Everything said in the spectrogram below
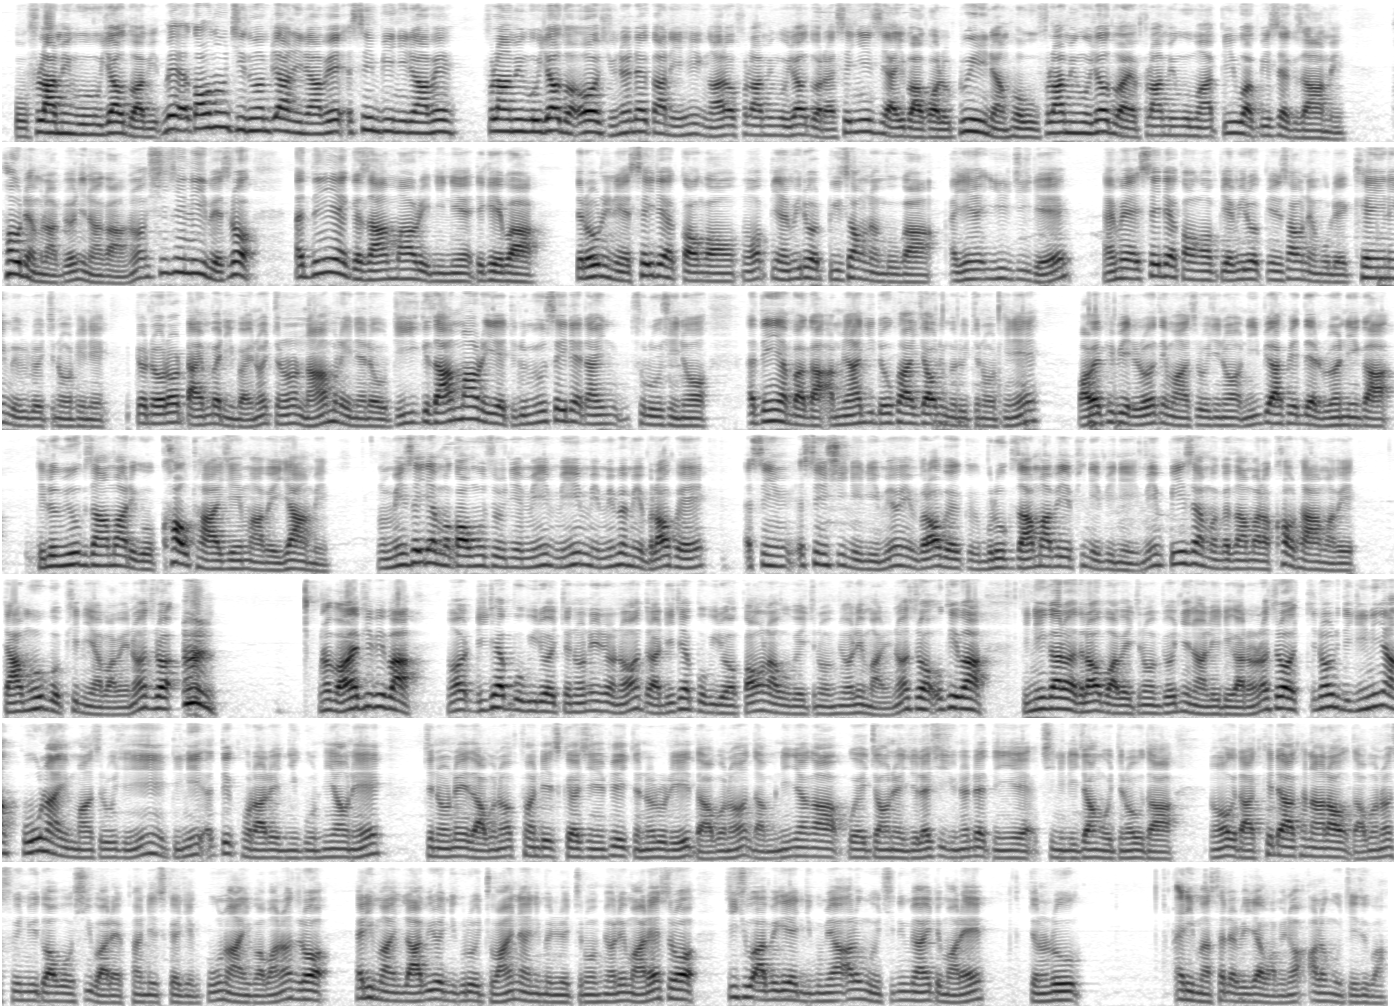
ဟို Flamingo ရောက်သွားပြီမဲအကောင်းဆုံးခြေသွမ်းပြနေတာပဲအဆင်ပြေနေတာပဲ Flamingo ရောက်သွားအော် United ကနေဟေးငါတော့ Flamingo ရောက်သွားတာစိတ်ညစ်စရာကြီးပါကွာလို့တွေးနေတာမဟုတ်ဘူး Flamingo ရောက်သွားရင် Flamingo မှာပြေးဝပြေးဆက်ကစားမယ်ဟုတ်တယ်မလားပြောနေတာကเนาะရှင်းရှင်းလေးပဲဆိုတော့အသင်းရဲ့ကစားမားတွေအနေနဲ့တကယ်ပါကျွန်တော်တို့အနေနဲ့စိတ်သက်ကောင်းကောင်းเนาะပြန်ပြီးတော့တီးဆောင်နိုင်မှုကအရင်အရေးကြီးတယ်ဒါပေမဲ့စိတ်သက်ကောင်းကောင်းပြန်ပြီးတော့ပြင်ဆောင်နိုင်မှုလည်းခဲရင်လိမ့်မယ်လို့ကျွန်တော်ထင်တယ်တော်တော်တော့တိုင်ပတ်နေပါပြီเนาะကျွန်တော်တို့နားမလည်နဲ့တော့ဒီကစားမားတွေရဲ့ဒီလိုမျိုးစိတ်သက်တိုင်းဆိုလို့ရှိရင်တော့အသင်းရဲ့ဘက်ကအများကြီးဒုက္ခရောက်နေမယ်လို့ကျွန်တော်ထင်တယ်ဘာပဲဖြစ်ဖြစ်ဒီလိုတင်မှာဆိုလို့ရှိရင်တော့နီးပြဖြစ်တဲ့ running က ဒီလိုမျိုးကစားမားတွေကိုခောက်ထားခြင်းမှာပဲရမယ်မင်းစိတ်သက်မကောင်းဘူးဆိုရင်မင်းမင်းမင်းမင်းဘလောက်ပဲအစင်အစင်ရှိနေနေမင်းမင်းဘလောက်ပဲဘလူကစားမပဲဖြစ်နေဖြစ်နေမင်းပေးစားမကစားမတော့ခောက်ထားမှာပဲဒါမျိုးကိုဖြစ်နေရပါမယ်เนาะဆိုတော့နော်ဘာပဲဖြစ်ဖြစ်ပါနော်ဒီထက်ပို့ပြီးတော့ကျွန်တော်နေတော့နော်ဒါဒီထက်ပို့ပြီးတော့ကောင်းလာဖို့ပဲကျွန်တော်မျှော်လင့်ပါတယ်နော်ဆိုတော့ okay ပါဒီနေ့ကတော့ဒီလောက်ပါပဲကျွန်တော်ပြောချင်တာလေးတွေကတော့နော်ဆိုတော့ကျွန်တော်ဒီနေ့ည9:00နာရီမှာဆိုလို့ရှိရင်ဒီနေ့အစ်စ်ခေါ်ထားတဲ့ညီကို2ယောက်နဲ့ကျွန်တော်နဲ့ဒါပေါ့နော် fun discussion ဖြစ်ကျွန်တော်တို့တွေဒါပေါ့နော်ဒါမင်းညကပွဲကြောင်းနဲ့လက်ရှိ United တင်ရဲ့အခြေအနေတွေအကြောင်းကိုကျွန်တော်တို့ဒါ နော်ဒါခိတခဏလောက်ဒါပေါ့နော်ဆွေးနွေးသွားဖို့ရှိပါတယ် fun discussion 9:00နာရီပါပါနော်ဆိုတော့အဲ့ဒီမှာလာပြီးတော့ညီကိုတို့ join နိုင်နေမယ်လို့ကျွန်တော်မျှော်လင့်ပါတယ်ဆိုတော့ကြည့်ရှုအားပေးခဲ့တဲ့ညီကိုများအားလုံးကိုချီးကျူးများတင်ပါတယ်ကျွန်တော်တို့အဲ့ဒီမှာဆက်လက်ရရပါမယ်နော်အားလုံးကိုကျေးဇူးပါ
